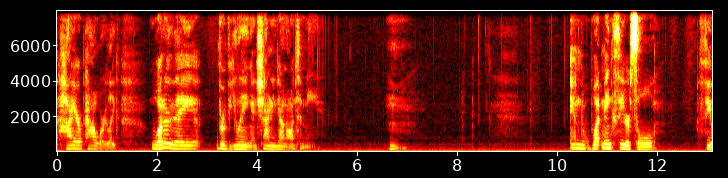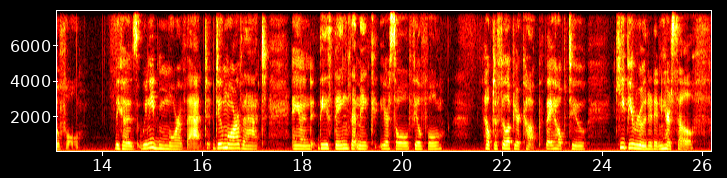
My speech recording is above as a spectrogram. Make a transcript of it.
higher power? Like, what are they revealing and shining down onto me? Hmm. And what makes your soul feel full? Because we need more of that. Do more of that. And these things that make your soul feel full help to fill up your cup. They help to keep you rooted in yourself.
